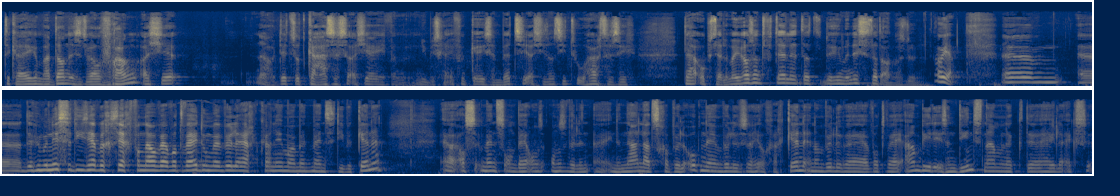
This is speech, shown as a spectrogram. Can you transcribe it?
te krijgen. Maar dan is het wel wrang als je nou, dit soort casussen, als jij van, nu beschrijft van Kees en Betsy, als je dan ziet hoe hard ze zich daar opstellen. Maar je was aan het vertellen dat de humanisten dat anders doen. Oh ja. Um, uh, de humanisten die hebben gezegd van nou, wat wij doen, wij willen eigenlijk alleen maar met mensen die we kennen. Uh, als mensen bij ons, ons willen, uh, in de nalatenschap willen opnemen, willen we ze heel graag kennen. En dan willen wij, wat wij aanbieden, is een dienst, namelijk de hele ex, uh,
